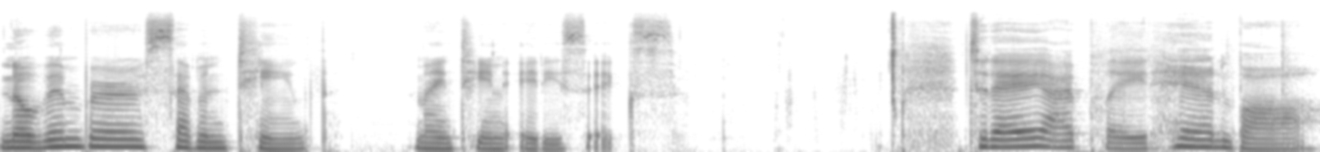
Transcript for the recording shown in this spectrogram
November seventeenth, nineteen eighty six. Today I played handball.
